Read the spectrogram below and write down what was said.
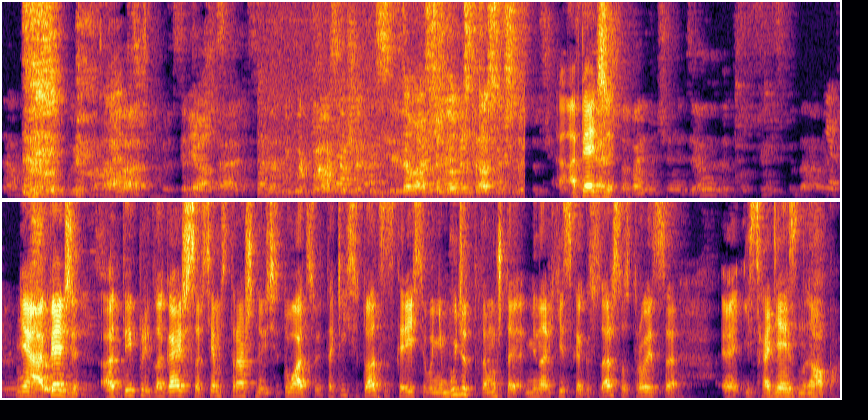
Да, будет право. Не будет права совершать насилие. Давай все много страшных штук опять же... Чтобы они ничего не делали, то, в принципе, да. Не, опять же, а ты предлагаешь совсем страшную ситуацию. Таких ситуаций, скорее всего, не будет, потому что минархистское государство строится э, исходя из НАПа,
